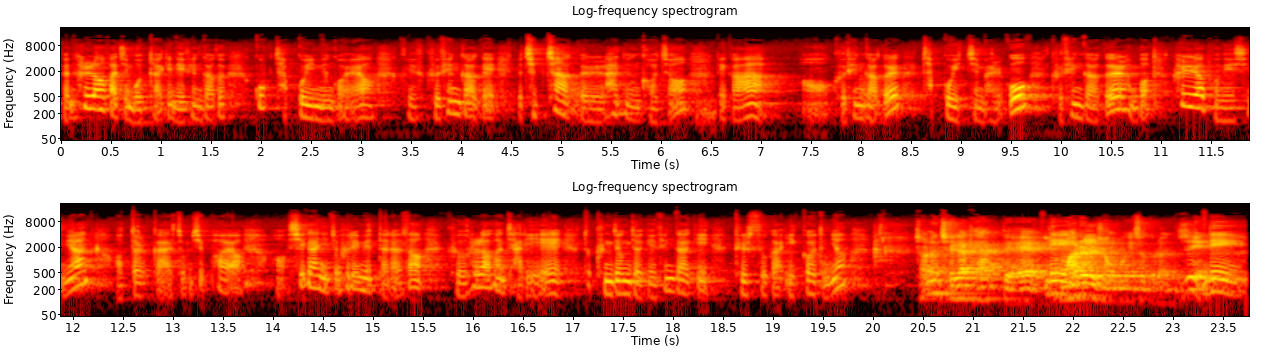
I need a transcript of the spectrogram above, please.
그러니까 흘러가지 못하게 내 생각을 꼭 잡고 있는 거예요. 그래서 그 생각에 집착을 하는 거죠. 내가 어, 그 생각을 잡고 있지 말고 그 생각을 한번 흘려 보내시면 어떨까 좀 싶어요. 어, 시간이 좀 흐름에 따라서 그 흘러간 자리에 또 긍정적인 생각이 들 수가 있거든요. 저는 제가 대학 때 네. 영화를 전공해서 그런지 네,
